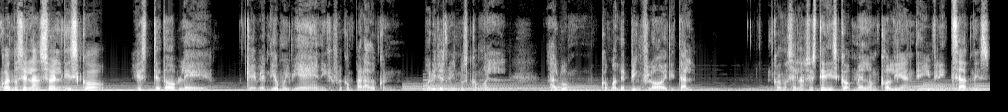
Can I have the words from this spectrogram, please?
Cuando se lanzó el disco, este doble que vendió muy bien y que fue comparado con, por ellos mismos como el álbum, como el de Pink Floyd y tal, cuando se lanzó este disco Melancholy and the Infinite Sadness,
